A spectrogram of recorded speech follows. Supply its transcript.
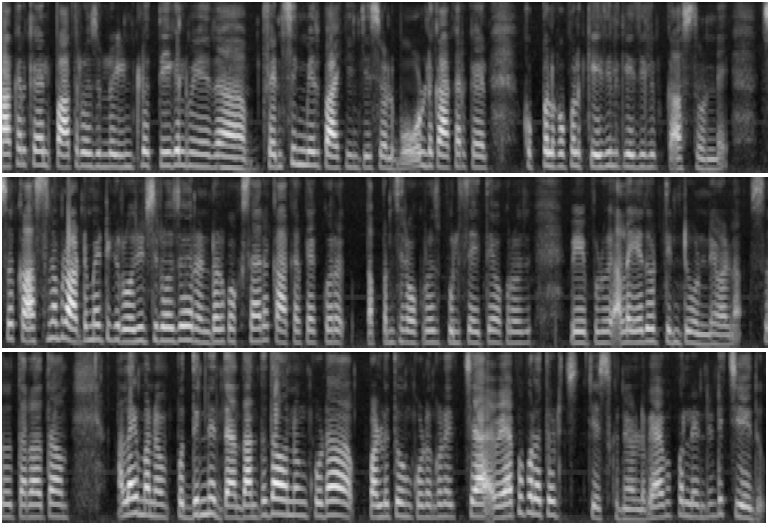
కాకరకాయలు పాత రోజుల్లో ఇంట్లో తీగల మీద ఫెన్సింగ్ మీద పాకించేసేవాళ్ళు బోల్డ్ కాకరకాయలు కుప్పలు కుప్పలు కేజీలు కేజీలు కాస్తుండే సో కాస్తున్నప్పుడు ఆటోమేటిక్ రోజు ఇచ్చి రోజు రెండు రోజులకు ఒకసారి కాకరకాయ కూర తప్పనిసరి ఒకరోజు పులుసు అయితే ఒకరోజు వేపుడు అలా ఏదో ఒకటి తింటూ ఉండేవాళ్ళం. సో తర్వాత అలాగే మనం పొద్దున్నే ద దంతధావనం కూడా పళ్ళు తోముకోవడం కూడా చా వేప పూలతోటి చేసుకునేవాళ్ళు. వేప పూలు ఏంటంటే చేదు.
